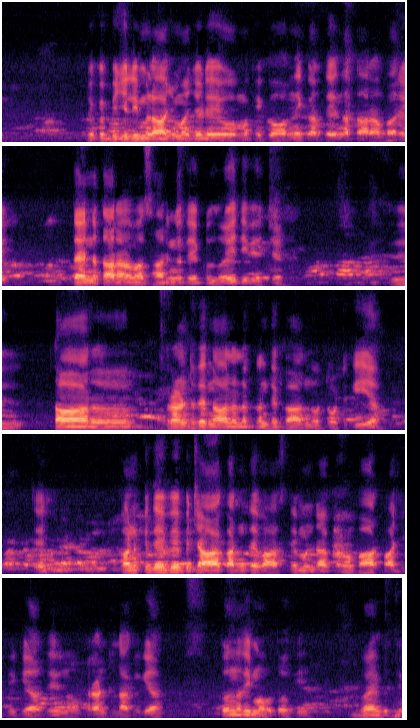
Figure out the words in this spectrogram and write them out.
ਕਿਉਂਕਿ ਬਿਜਲੀ ਮੁਲਾਜ਼ਮ ਆ ਜਿਹੜੇ ਉਹ ਮੱਕੇ ਗੌਰ ਨਹੀਂ ਕਰਦੇ, ਇਹਨਾਂ ਤਾਰਾਂ ਬਾਰੇ ਤਿੰਨ ਤਾਰਾਂ ਵਾ ਸਾਰੀਆਂ ਤੇ ਇੱਕ ਲੋਹੇ ਦੀ ਵਿੱਚ। ਤੇ ਤਾਰ ਕਰੰਟ ਦੇ ਨਾਲ ਲੱਗਣ ਦੇ ਕਾਰਨ ਉਹ ਟੁੱਟ ਗਈ ਆ। ਤੇ ਕਣਕ ਦੇ ਵੀ ਬਚਾਅ ਕਰਨ ਦੇ ਵਾਸਤੇ ਮੁੰਡਾ ਘਰੋਂ ਬਾਹਰ ਭੱਜ ਕੇ ਗਿਆ ਤੇ ਉਹਨੂੰ ਕਰੰਟ ਲੱਗ ਗਿਆ ਤੇ ਉਹਨਾਂ ਦੀ ਮੌਤ ਹੋ ਗਈ। ਵਾਹਿਗੁਰੂ ਜੀ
